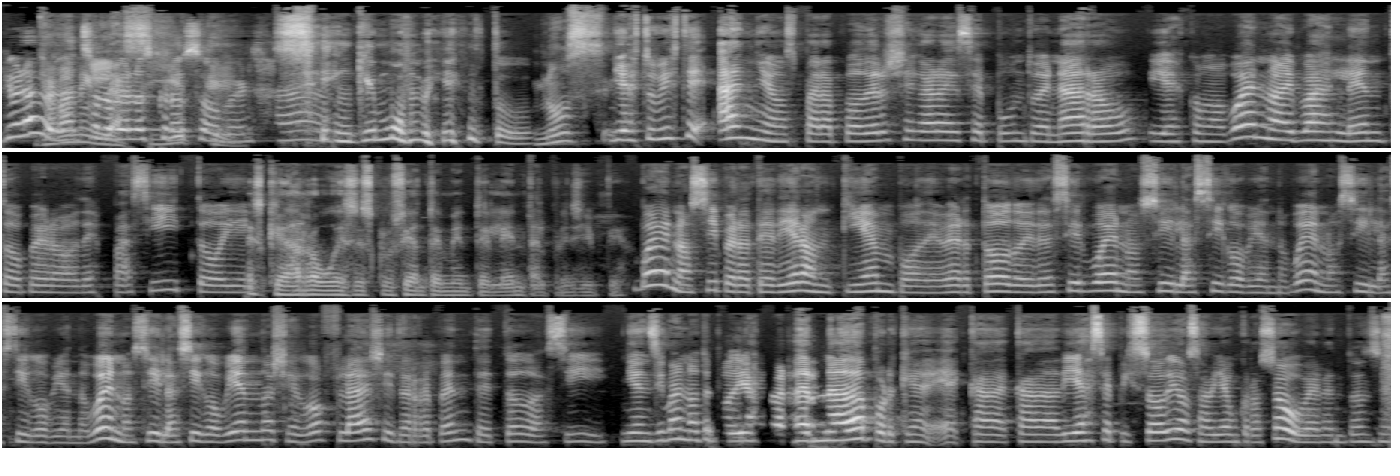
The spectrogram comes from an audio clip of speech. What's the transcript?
Yo la verdad solo veo los siete. crossovers. Ah. Sí, ¿En qué momento? No sé. Y estuviste años para poder llegar a ese punto en Arrow. Y es como, bueno, ahí vas lento, pero despacito. Y Es que Arrow es excruciantemente lenta al principio. Bueno, sí, pero te dieron tiempo de ver todo y decir, bueno, sí, la sigo viendo, bueno, sí, la sigo viendo, bueno, sí, la sigo viendo. Llegó Flash y de repente todo así. Y encima no te podías perder nada porque eh, cada, cada 10 episodios había un crossover, entonces.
